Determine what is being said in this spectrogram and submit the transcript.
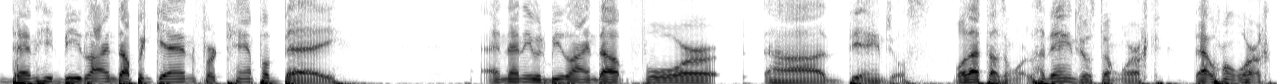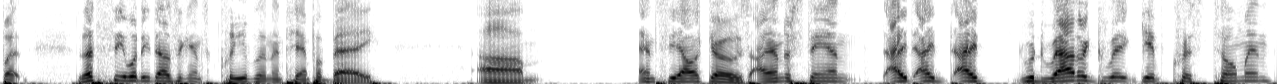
then he'd be lined up again for Tampa Bay, and then he would be lined up for uh, the Angels. Well, that doesn't work. The Angels don't work. That won't work. But let's see what he does against Cleveland and Tampa Bay, um, and see how it goes. I understand. I I, I would rather give Chris Tillman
